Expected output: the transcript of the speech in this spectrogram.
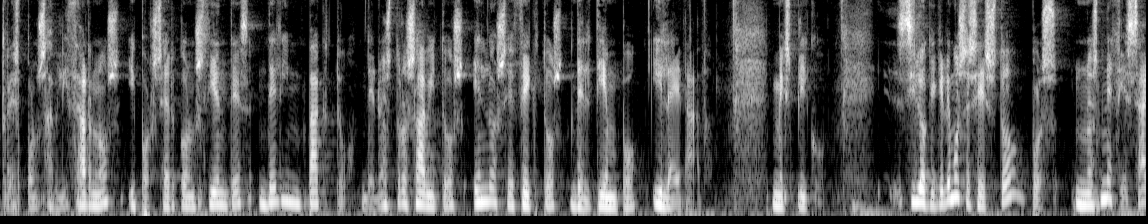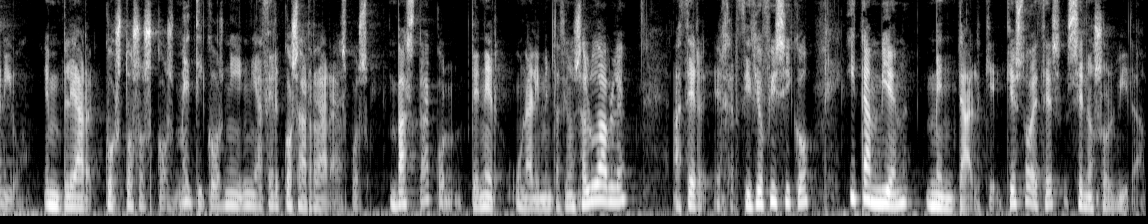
responsabilizarnos y por ser conscientes del impacto de nuestros hábitos en los efectos del tiempo y la edad. Me explico. Si lo que queremos es esto, pues no es necesario emplear costosos cosméticos ni, ni hacer cosas raras. Pues basta con tener una alimentación saludable, hacer ejercicio físico y también mental, que, esto a veces se nos olvida.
